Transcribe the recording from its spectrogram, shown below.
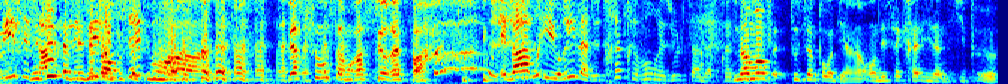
oui, c'est ça. ça les fait danser pour. Euh, Perso, ça me rassurerait pas. Et eh ben a priori, il a de très très bons résultats d'après. Non, mais en fait, tout ça pour dire, hein, on désacralise un petit peu.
